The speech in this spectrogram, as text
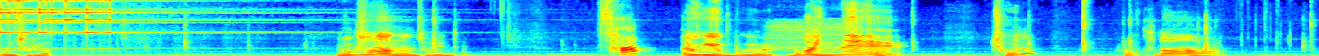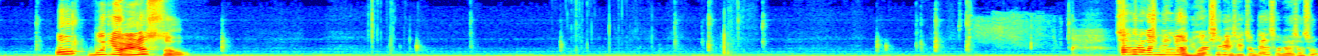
뭔 소리야? 여기서 나는 소리인데? 삽? 아, 여기 뭐 뭐가 있네. 종? 그렇구나. 어 문이 열렸어. 1996년 6월 7일 실종된 소녀의 저주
